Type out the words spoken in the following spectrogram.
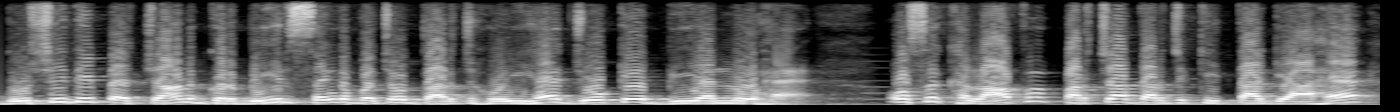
ਦੋਸ਼ੀ ਦੀ ਪਛਾਣ ਗੁਰਬੀਰ ਸਿੰਘ ਵਜੋਂ ਦਰਜ ਹੋਈ ਹੈ, ਜੋ ਕਿ ਬੀਐਲਓ ਹੈ। ਉਸ ਖਿਲਾਫ ਪਰਚਾ ਦਰਜ ਕੀਤਾ ਗਿਆ ਹੈ।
